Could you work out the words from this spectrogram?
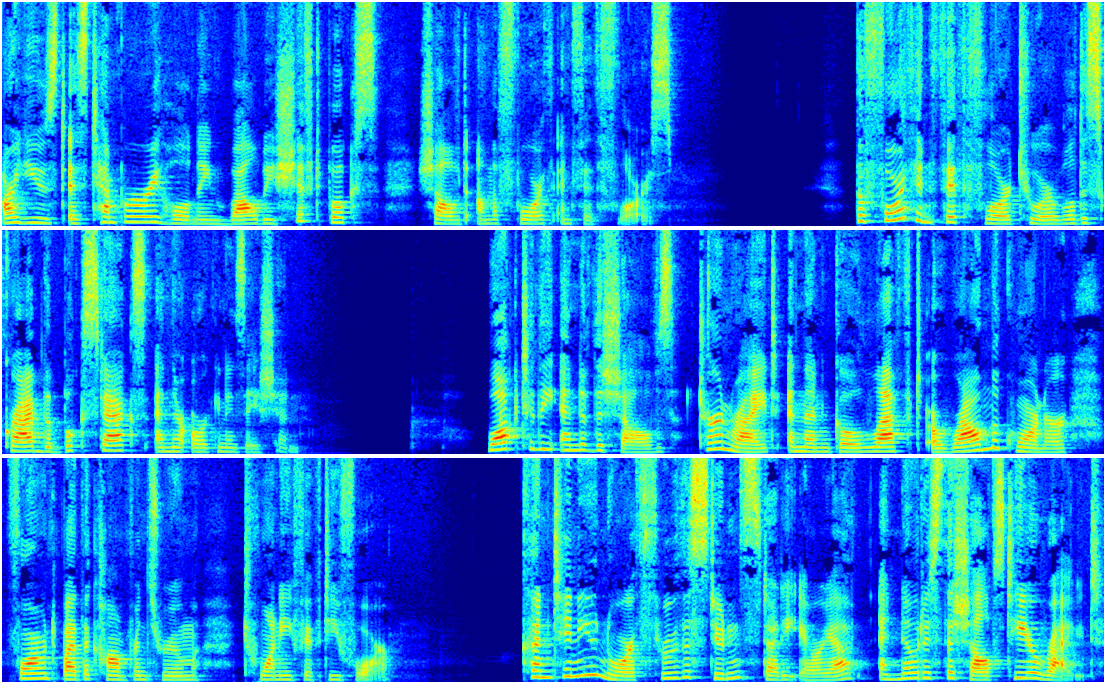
are used as temporary holding while we shift books shelved on the fourth and fifth floors. The fourth and fifth floor tour will describe the book stacks and their organization. Walk to the end of the shelves, turn right, and then go left around the corner formed by the conference room 2054. Continue north through the student study area and notice the shelves to your right.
